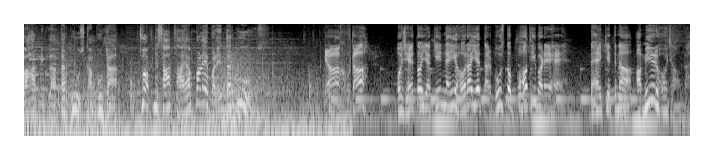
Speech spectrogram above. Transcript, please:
बाहर निकला तरबूज का बूटा जो अपने साथ लाया बड़े बड़े तरबूज। क्या खुदा? मुझे तो यकीन नहीं हो रहा ये तरबूज तो बहुत ही बड़े हैं। मैं कितना अमीर हो जाऊँगा।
